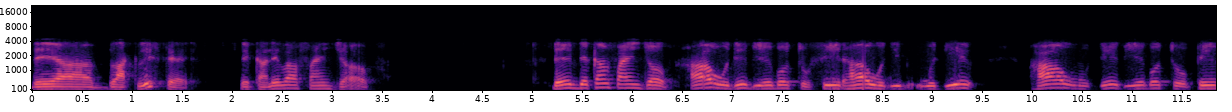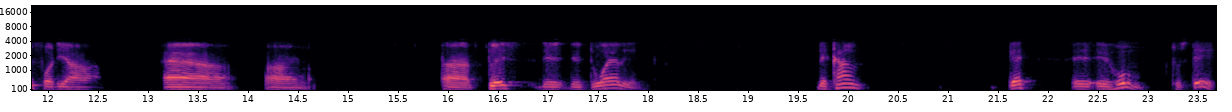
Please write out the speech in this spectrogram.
They are blacklisted. They can never find job. Then if they can't find job, how would they be able to feed? How would they, would they how would they be able to pay for their uh, uh, uh, place they, they dwell in? They can't get a, a home to stay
